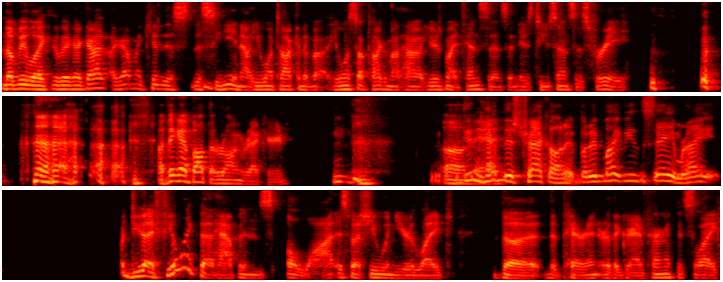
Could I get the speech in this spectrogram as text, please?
and they'll be like, like I got I got my kid this this CD and now he won't talking about he won't stop talking about how here's my 10 cents and his two cents is free. I think I bought the wrong record. Oh, didn't man. have this track on it, but it might be the same, right? Dude, I feel like that happens a lot, especially when you're like the the parent or the grandparent that's like,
